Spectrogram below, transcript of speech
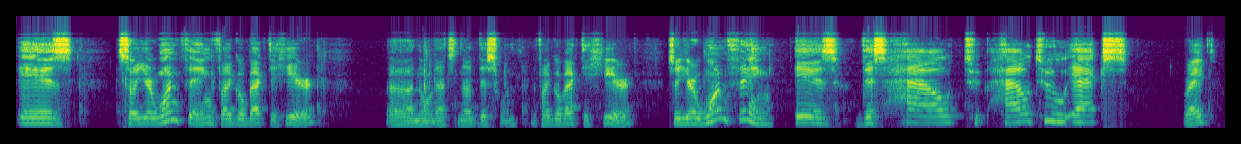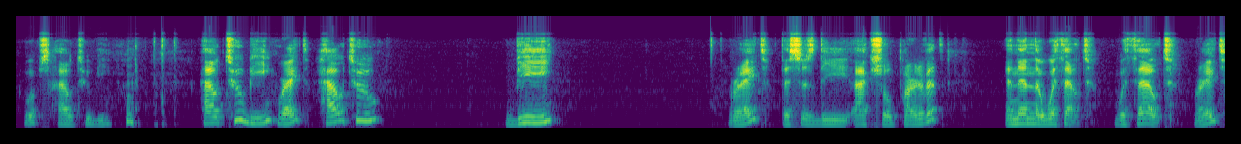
is so your one thing if I go back to here uh no that's not this one. If I go back to here so your one thing is this how to how to x right? Whoops how to be. How to be right? How to be right? This is the actual part of it and then the without without right?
